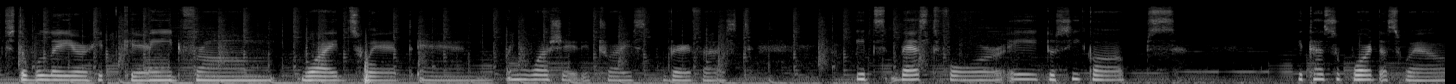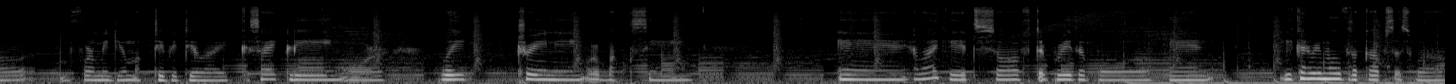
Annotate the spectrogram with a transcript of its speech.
it's double layer HeatGear made from wide sweat and when you wash it it dries very fast it's best for A to C cups. It has support as well for medium activity like cycling or weight training or boxing. And I like it, soft, breathable, and you can remove the cups as well.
